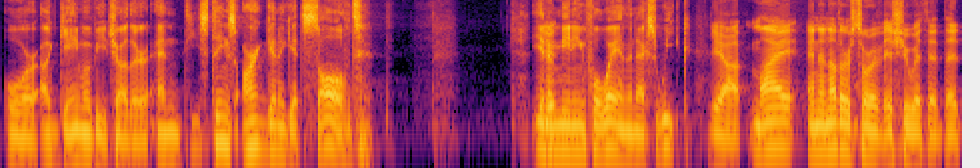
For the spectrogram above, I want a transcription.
or a game of each other and these things aren't going to get solved in a meaningful way in the next week. Yeah, my and another sort of issue with it that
